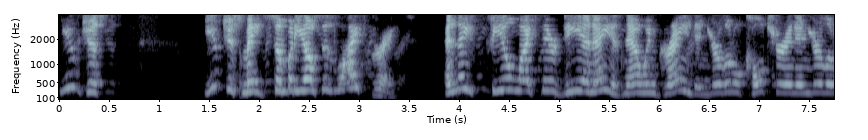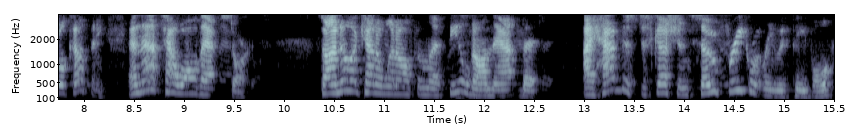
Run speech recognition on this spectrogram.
you've just you've just made somebody else's life great. And they feel like their DNA is now ingrained in your little culture and in your little company. And that's how all that starts. So I know I kind of went off in left field on that, but I have this discussion so frequently with people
